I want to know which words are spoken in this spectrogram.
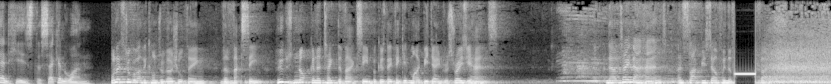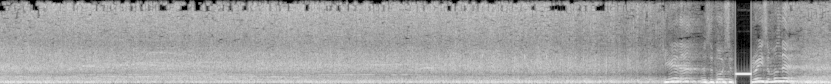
And here's the second one. Well, let's talk about the controversial thing the vaccine. Who's not going to take the vaccine because they think it might be dangerous? Raise your hands. Now take that hand and slap yourself in the face. Do you hear that? That was the voice of reason, wasn't it?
